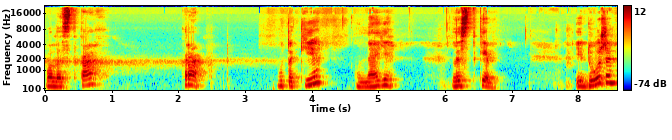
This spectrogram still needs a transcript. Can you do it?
по листках краб. Отакі у неї листки. І дуже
